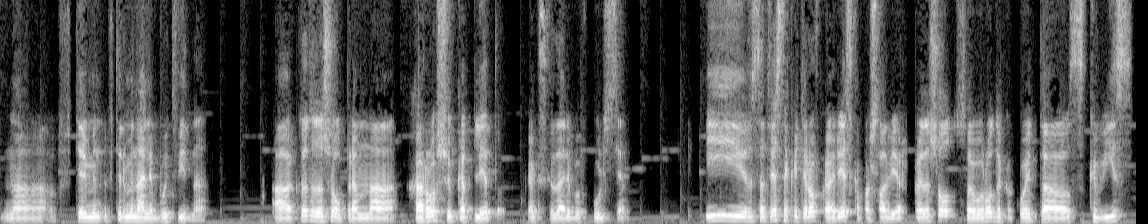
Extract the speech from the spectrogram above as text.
на, в, терми, в терминале будет видно. А кто-то зашел прям на хорошую котлету, как сказали бы в пульсе. И, соответственно, котировка резко пошла вверх. Произошел своего рода какой-то сквиз.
